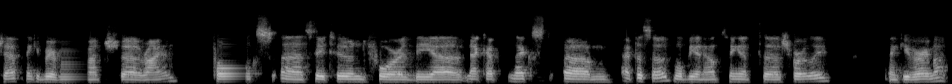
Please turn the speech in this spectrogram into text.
Jeff. Thank you very much, uh, Ryan. Folks, uh, stay tuned for the uh, next, next um, episode. We'll be announcing it shortly. Thank you very much.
